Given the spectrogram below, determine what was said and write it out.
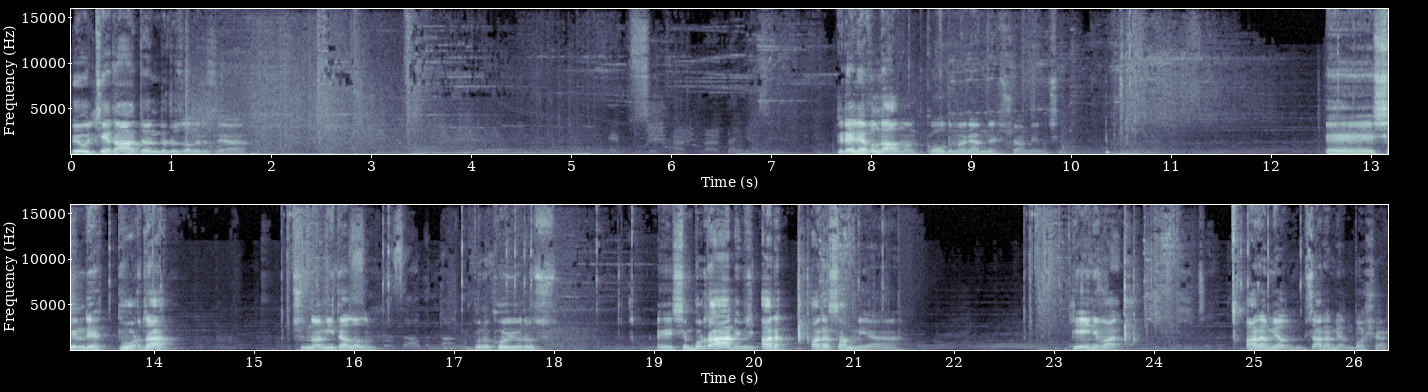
Bir ultiye daha döndürürüz alırız ya. Pre level da almam. Gold'um önemli şu an benim için. Ee, şimdi burada şu Nami'yi de alalım. Bunu koyuyoruz. Ee, şimdi burada abi bir ara, arasam mı ya? Bir eni var. Aramayalım. Biz aramayalım. Boş ver.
